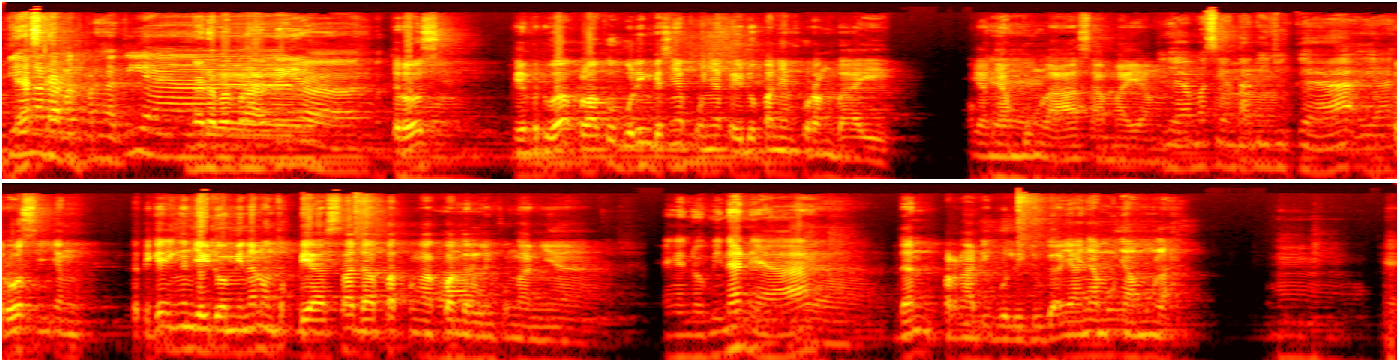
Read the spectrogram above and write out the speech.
Dia nggak dapat perhatian. Nggak dapat perhatian. betul. Terus yang kedua pelaku bullying biasanya punya kehidupan yang kurang baik, yang Oke. nyambung lah sama yang. Ya masih yang tadi juga ya. Terus yang ketiga ingin jadi dominan untuk biasa dapat pengakuan Wow. dari lingkungannya. pengen dominan ya. Ya. Dan pernah dibully juga, ya nyambung-nyambung lah. Hmm, oke.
